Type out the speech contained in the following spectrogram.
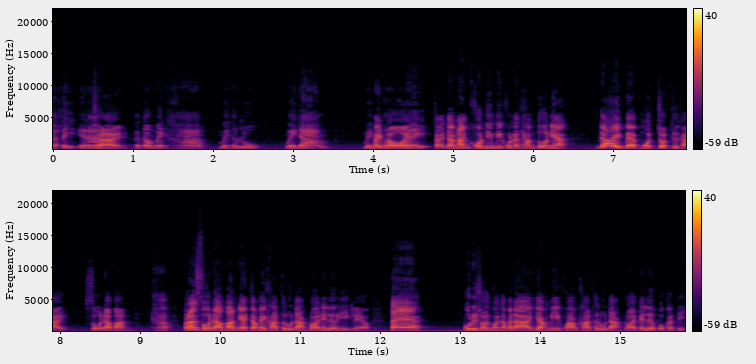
กติเนี่ยนะ ใช่แต่ต้องไม่ขาดไม่ทะลุ ไม่ด่าง ไม่ไม่พลอย ใช่ ดังนั้นคนที่มีคุณธรรมตัวเนี้ยได้แบบหมดจดคือใคร โสดาบัน ครับ เพราะฉะนั้นโสดาบันเนี่ยจะไม่ขาดทะลุด่างพร้อยในเรื่องนี้อีกแล้ว แต่ ปุถุชนคนธรรมดายังมีความขาดทะลุด่างพร้อยเป็นเรื่องปกติ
